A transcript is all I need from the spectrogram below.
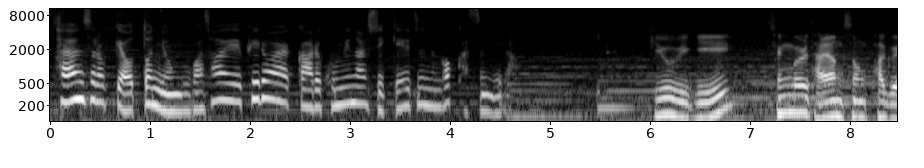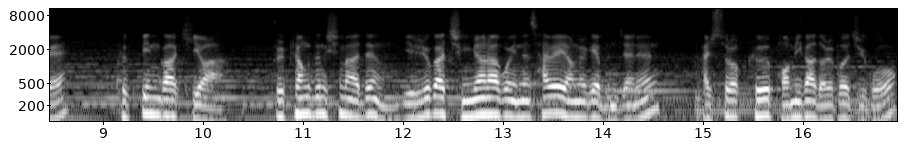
자연스럽게 어떤 연구가 사회에 필요할까를 고민할 수 있게 해주는 것 같습니다. 기후위기, 생물 다양성 파괴, 극빈과 기화, 불평등 심화 등 인류가 직면하고 있는 사회 영역의 문제는 갈수록 그 범위가 넓어지고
